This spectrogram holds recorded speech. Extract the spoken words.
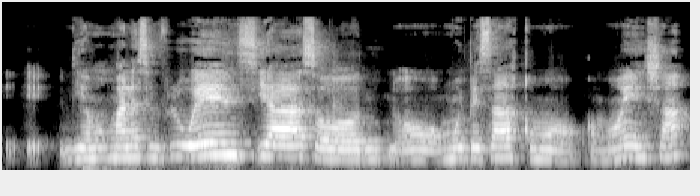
eh, digamos, malas influencias o, o muy pesadas como, como ella,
